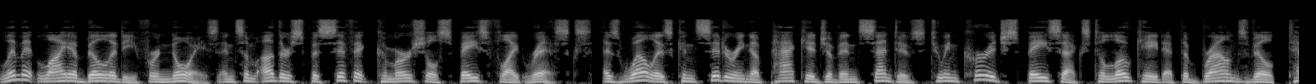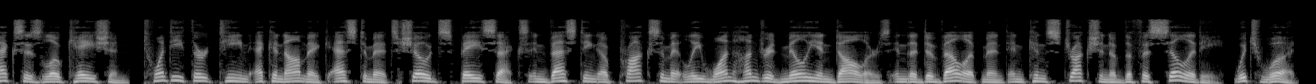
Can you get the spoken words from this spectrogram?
limit liability for noise and some other specific commercial spaceflight risks, as well as considering a package of incentives to encourage SpaceX to locate at the Brownsville, Texas location. 2013 economic estimates showed SpaceX investing approximately $100 million in the development and construction of the facility, which would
